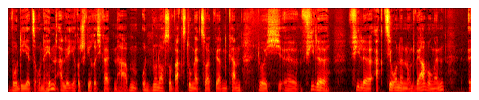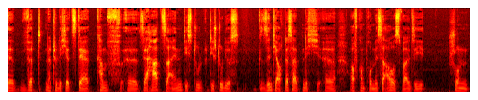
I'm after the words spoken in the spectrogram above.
wo die jetzt ohnehin alle ihre Schwierigkeiten haben und nur noch so Wachstum erzeugt werden kann durch äh, viele, viele Aktionen und Werbungen, äh, wird natürlich jetzt der Kampf äh, sehr hart sein. Die, Stu die Studios sind ja auch deshalb nicht äh, auf Kompromisse aus, weil sie schon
